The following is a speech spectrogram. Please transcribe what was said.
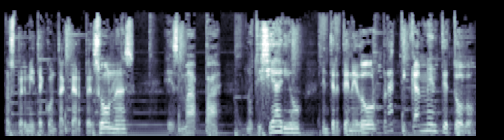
nos permite contactar personas, es mapa, noticiario, entretenedor, prácticamente todo.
